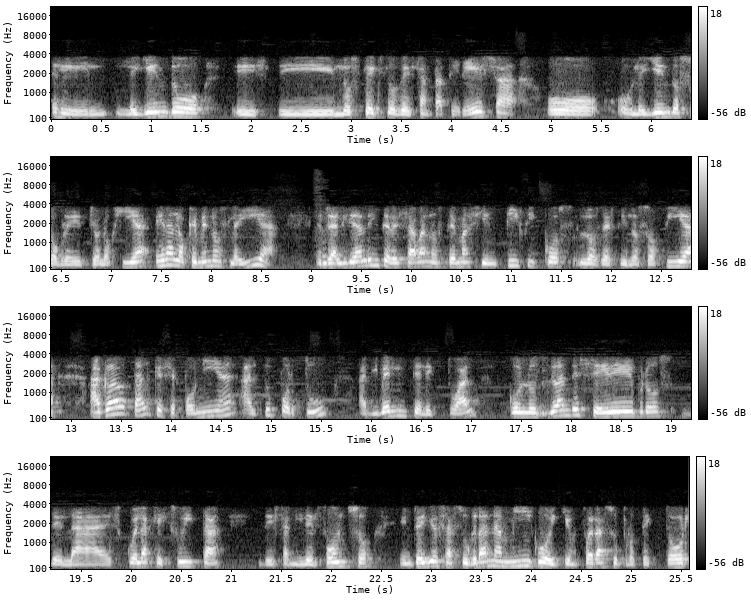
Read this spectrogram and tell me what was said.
eh, leyendo este, los textos de Santa Teresa o, o leyendo sobre teología, era lo que menos leía. En realidad le interesaban los temas científicos, los de filosofía, a grado tal que se ponía al tú por tú a nivel intelectual con los grandes cerebros de la escuela jesuita de San Ildefonso, entre ellos a su gran amigo y quien fuera su protector,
